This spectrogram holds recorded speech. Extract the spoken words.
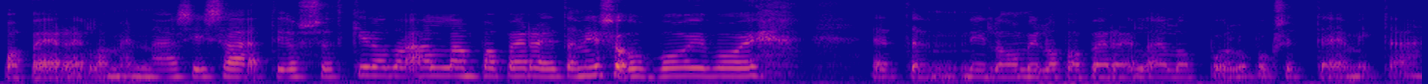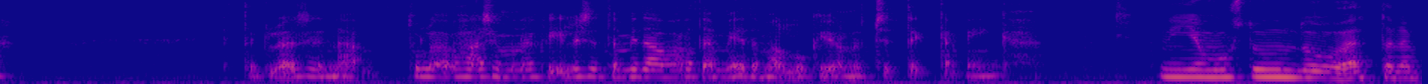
papereilla mennään sisään. Että jos et kirjoita LM-papereita, niin se on voi voi, että niillä omilla papereilla ei loppujen lopuksi tee mitään. Että kyllä siinä tulee vähän semmoinen fiilis, että mitä varten mietimään lukio nyt sitten kävinkään. Niin ja musta tuntuu, että ne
